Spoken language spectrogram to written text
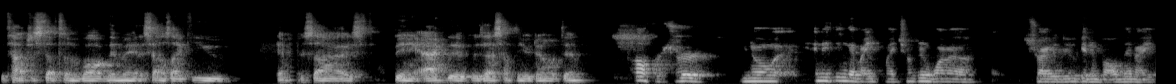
the types of stuff to involve them in? It sounds like you emphasized being active. Is that something you're doing with them? Oh, for sure. You know, anything that my, my children want to try to do, get involved in, I,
